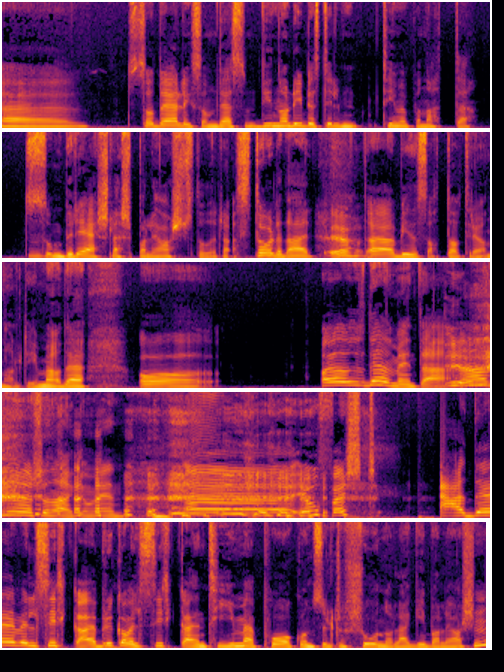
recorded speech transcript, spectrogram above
Uh, så det er liksom det som de, Når de bestiller time på nettet, sombré slash balayage, står det, står det der, Ja. da blir det satt av tre og en halv time. Og det og, og ja, det mente jeg. Ja, nå skjønner jeg hva du mener. Eh, jo, først ja, det er vel cirka, Jeg bruker vel ca. en time på konsultasjon og legge i baljasjen.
